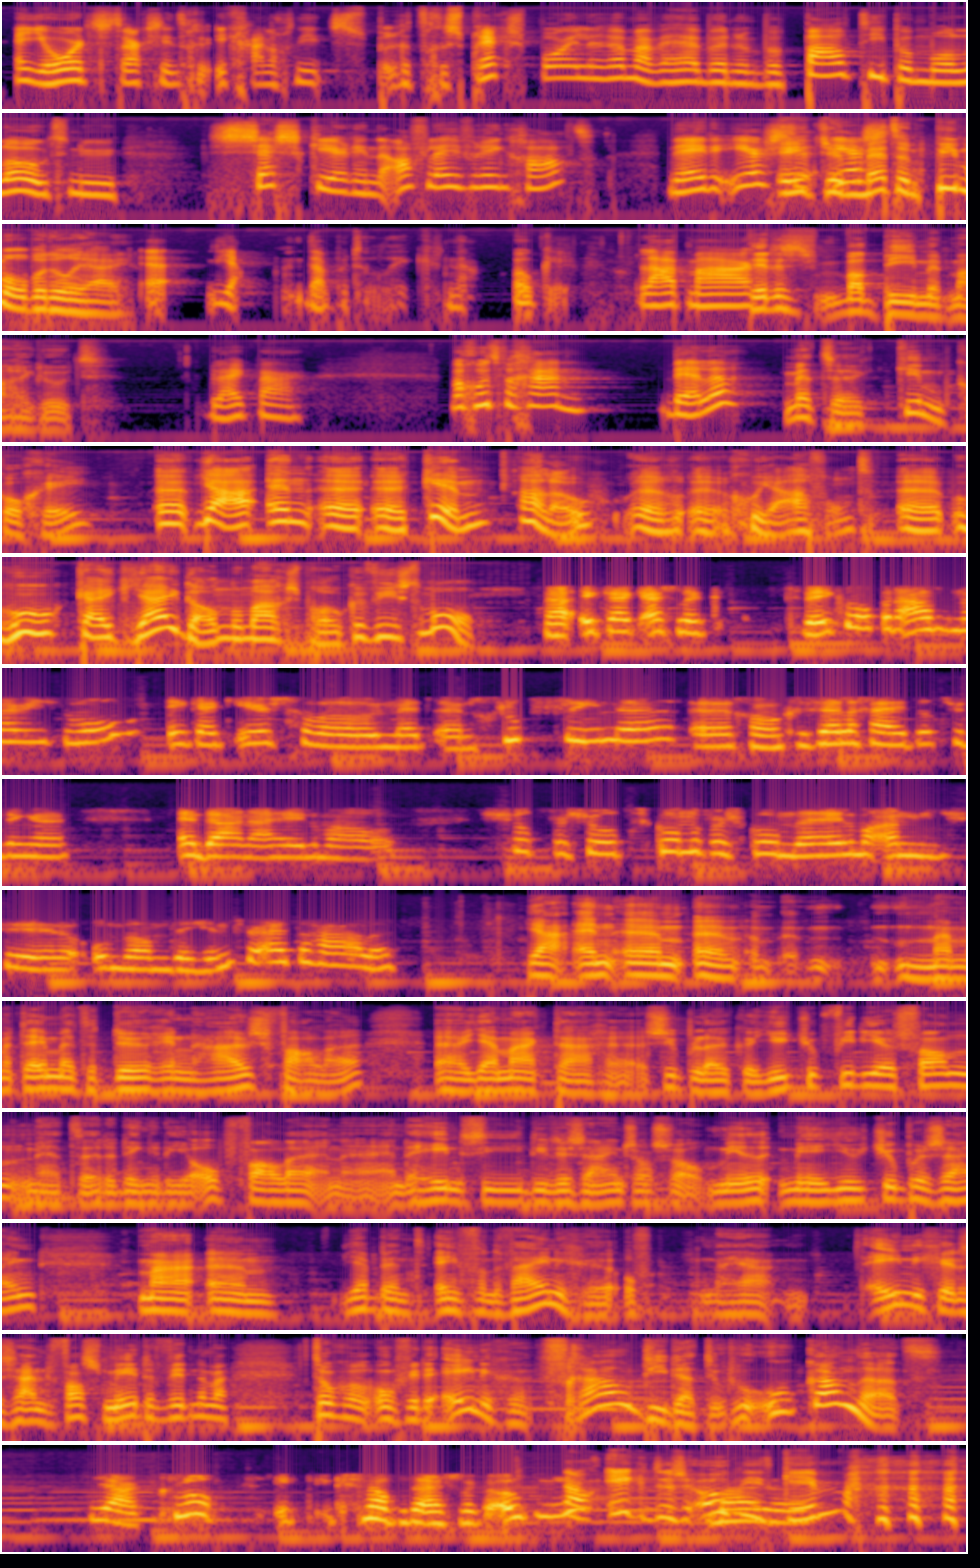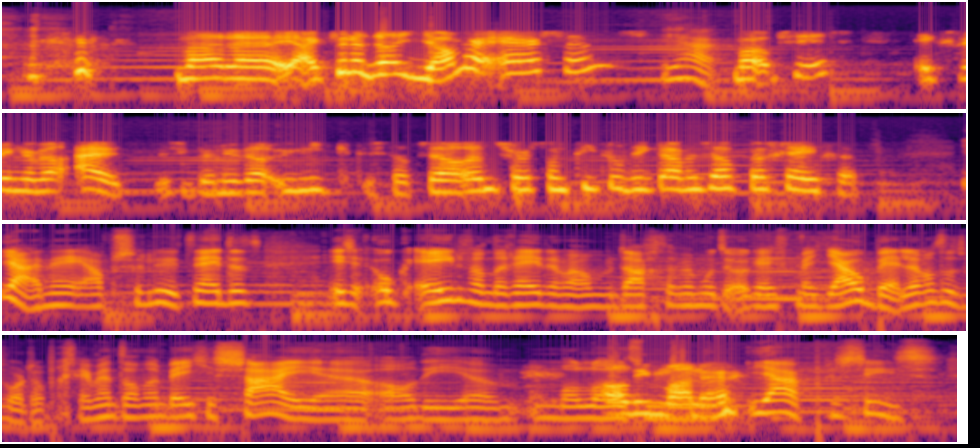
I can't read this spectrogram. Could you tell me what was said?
En je hoort straks in het... Ik ga nog niet het gesprek spoileren, maar we hebben een bepaald type moloot nu zes keer in de aflevering gehad. Nee, de eerste... Eentje eerste- met een piemel bedoel jij? Eh, ja, dat bedoel ik. Nou, oké. Laat maar. Dit is wat B met Mark doet. Blijkbaar. Maar goed, we gaan bellen. Met eh, Kim Kogé. Eh, ja, en eh, eh, Kim, hallo, eh eh goedenavond. Eh, hoe kijk jij dan normaal gesproken Wie is de Mol? Nou, ik kijk eigenlijk twee keer op een avond naar Wie is de Mol. Ik kijk eerst gewoon met een groep vrienden, eh, gewoon gezelligheid, dat soort dingen. En daarna helemaal shot voor shot, seconde voor seconde, helemaal analyseren om dan de hint eruit te halen. Ja, en ehm, eh, maar meteen met de deur in huis vallen. Eh, jij maakt daar eh, superleuke YouTube-video's van. Met de dingen die je opvallen en, en de hints die, die er zijn, zoals wel meer, meer YouTubers zijn. Maar ehm, jij bent een van de weinigen, of nou ja, enige, er zijn vast meer te vinden, maar toch wel ongeveer de enige vrouw die dat doet. Hoe, hoe kan dat? Ja, klopt. Ik, ik snap het eigenlijk ook niet. Nou, ik dus ook Maar, niet, eh, Kim. Maar eh, ja, ik vind het wel jammer ergens. ja. Maar op zich, ik spring er wel uit. Dus ik ben nu wel uniek. Dus dat is wel een soort van titel die ik aan mezelf kan geven. Ja, nee, absoluut. Nee, dat is ook een van de redenen waarom we dachten... we moeten ook even met jou bellen. Want het wordt op een gegeven moment dan een beetje saai, eh, al die uh, Al die mannen. Ja, precies.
